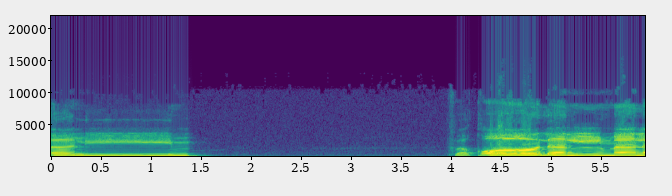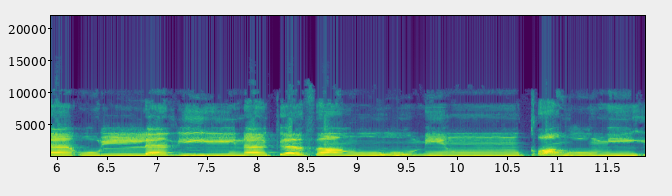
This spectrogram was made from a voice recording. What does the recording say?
أليم. فقال الملأ الذين كفروا من قومه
